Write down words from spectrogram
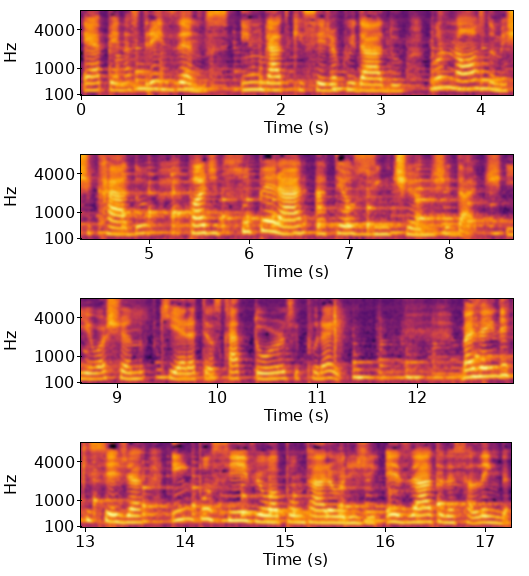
é apenas 3 anos, e um gato que seja cuidado por nós, domesticado, pode superar até os 20 anos de idade. E eu achando que era até os 14 por aí. Mas ainda que seja impossível apontar a origem exata dessa lenda,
